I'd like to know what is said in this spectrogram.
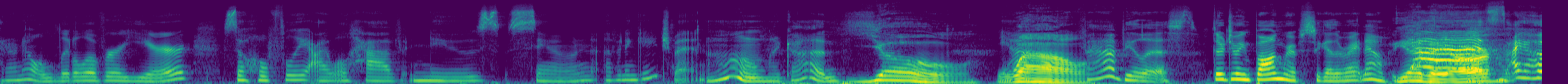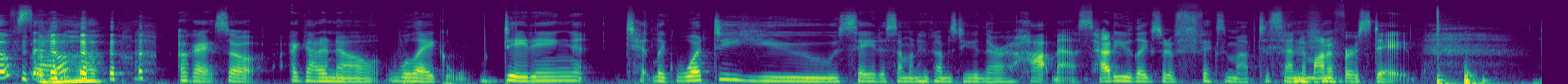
I don't know, a little over a year. So hopefully I will have news soon of an engagement. oh my god. Yo, Yeah. wow. Fabulous. They're doing bong rips together right now. Yeah, they are. I hope so. Okay, so I gotta know, like dating. T- like, what do you say to someone who comes to you and they're a hot mess? How do you like sort of fix them up to send them on a first date?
